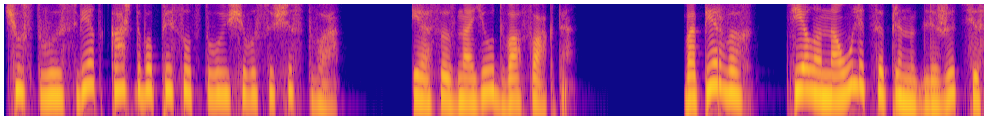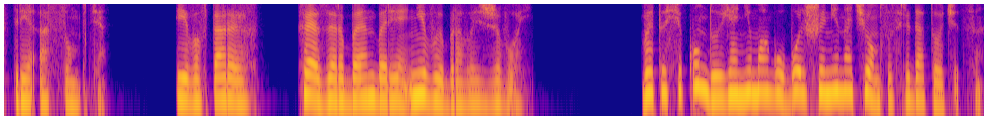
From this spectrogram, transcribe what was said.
чувствую свет каждого присутствующего существа и осознаю два факта. Во-первых, тело на улице принадлежит сестре Ассумпте. И, во-вторых, Хезер Бенбери не выбралась живой. В эту секунду я не могу больше ни на чем сосредоточиться.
